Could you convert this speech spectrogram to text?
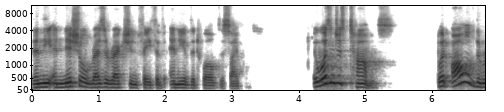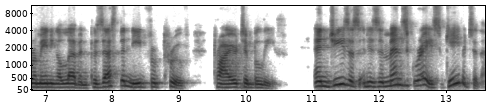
than the initial resurrection faith of any of the 12 disciples. It wasn't just Thomas, But all of the remaining 11 possessed the need for proof prior to belief. And Jesus, in his immense grace, gave it to them.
